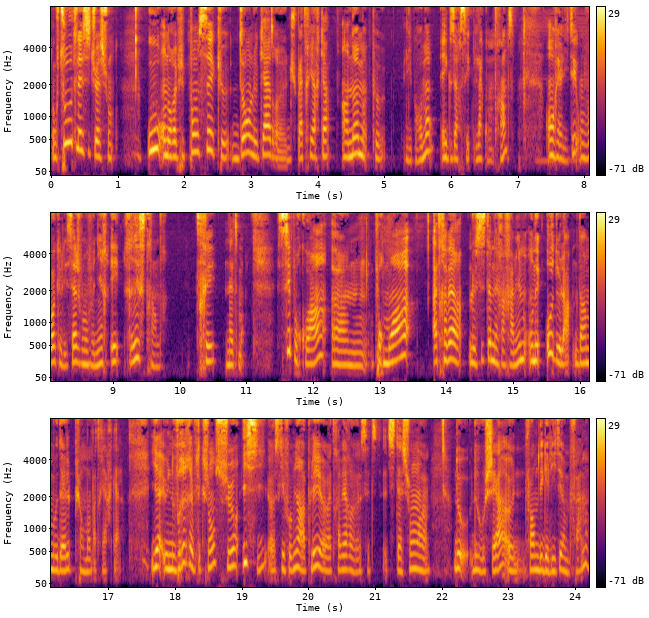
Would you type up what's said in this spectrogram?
Donc toutes les situations où on aurait pu penser que dans le cadre du patriarcat, un homme peut librement exercer la contrainte, en réalité on voit que les sages vont venir et restreindre très nettement. C'est pourquoi, euh, pour moi, à travers le système des Rachamim, on est au-delà d'un modèle purement patriarcal. Il y a une vraie réflexion sur, ici, euh, ce qu'il faut bien appeler, euh, à travers cette, citation de, de une forme d'égalité homme-femme.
